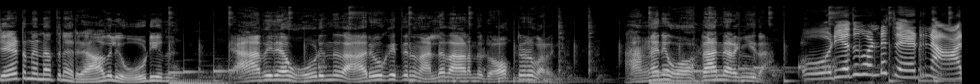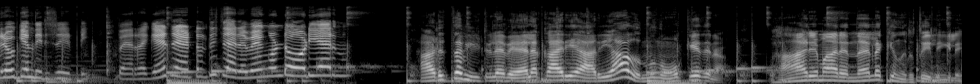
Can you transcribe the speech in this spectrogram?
ചേട്ടൻ എന്നാത്തിനാ രാവിലെ ഓടിയത്? രാവിലെ ഓടുന്നത് ആരോഗ്യത്തിന് നല്ലതാണെന്ന് ഡോക്ടർ പറഞ്ഞു. അങ്ങനെ ഓടാൻ ഇറങ്ങിയതാ. ഓടിയത് കൊണ്ട് ചേട്ടന് ആരോഗ്യം തിരിച്ചു കിട്ടി. പിറകെ ചേട്ടത്തി ചെലവേം കൊണ്ട് ഓടിയായിരുന്നു. അടുത്ത വീട്ടിലെ വേലക്കാരിയെ അറിയാതൊന്ന് നോക്കിയതിനാ. ഭാര്യമാരെ നിലയ്ക്ക് നിർത്തിയില്ലെങ്കിലേ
